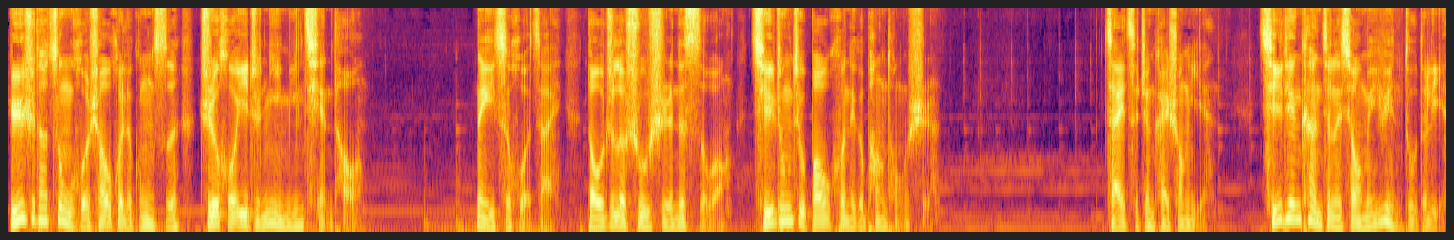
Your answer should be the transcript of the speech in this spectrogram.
于是他纵火烧毁了公司，之后一直匿名潜逃。那一次火灾导致了数十人的死亡，其中就包括那个胖同事。再次睁开双眼，齐天看见了小梅怨毒的脸。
